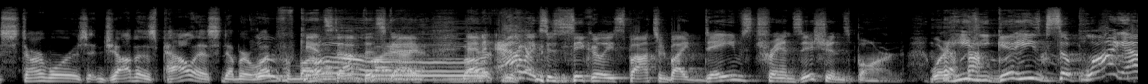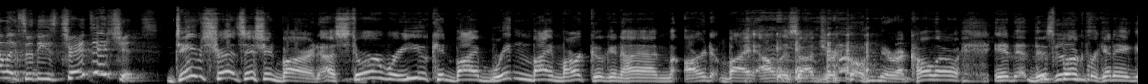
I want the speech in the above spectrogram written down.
Star Wars Jabba's Palace, number one from Can't Marvel. stop this guy. Oh, And Alex is secretly sponsored by Dave's Transitions Barn, where he's he he's supplying Alex with these transitions. Dave's Transition Barn, a store where you can buy written by Marc Guggenheim, art by Alessandro Miracolo. In this book, we're getting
